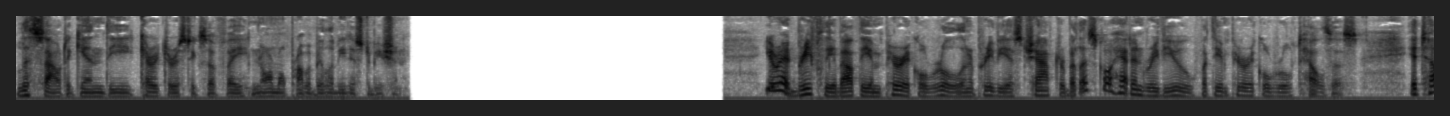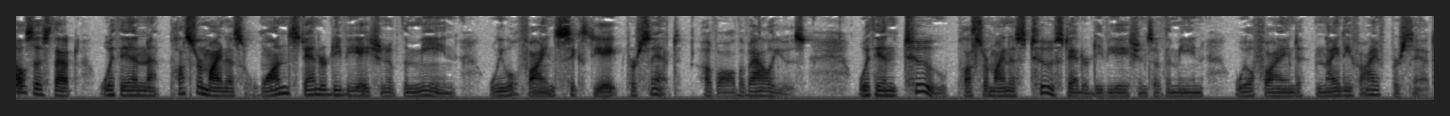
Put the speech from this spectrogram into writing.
lists out again the characteristics of a normal probability distribution. You read briefly about the empirical rule in a previous chapter, but let's go ahead and review what the empirical rule tells us. It tells us that within plus or minus one standard deviation of the mean, we will find 68% of all the values. Within two plus or minus two standard deviations of the mean, we'll find 95%.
